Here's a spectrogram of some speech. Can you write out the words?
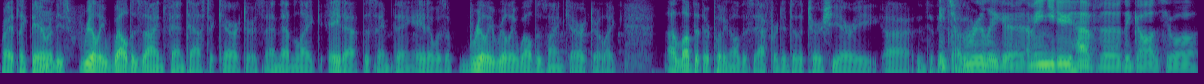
right? Like they were Mm. these really well designed, fantastic characters, and then like Ada, the same thing. Ada was a really, really well designed character. Like I love that they're putting all this effort into the tertiary, uh, into these It's other. really good. I mean, you do have the the guards who are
